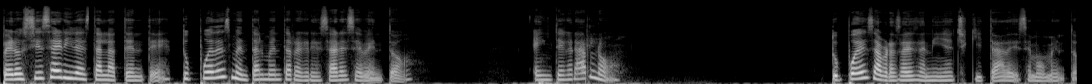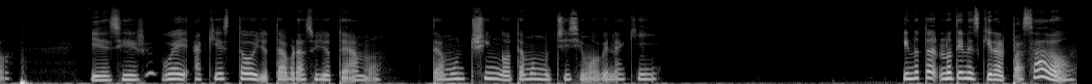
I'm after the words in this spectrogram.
Pero si esa herida está latente, tú puedes mentalmente regresar a ese evento e integrarlo. Tú puedes abrazar a esa niña chiquita de ese momento y decir, güey, aquí estoy, yo te abrazo y yo te amo. Te amo un chingo, te amo muchísimo, ven aquí. Y no, no tienes que ir al pasado.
